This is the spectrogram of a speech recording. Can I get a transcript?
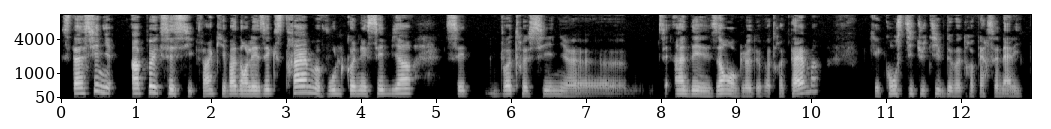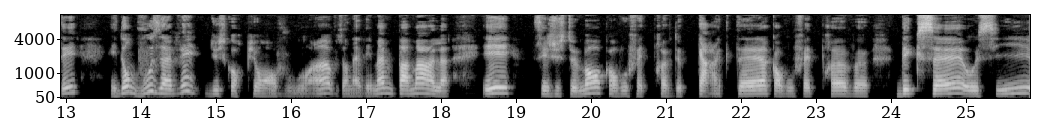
c'est un signe un peu excessif, hein, qui va dans les extrêmes, vous le connaissez bien, c'est votre signe, euh, c'est un des angles de votre thème, qui est constitutif de votre personnalité, et donc vous avez du Scorpion en vous, hein, vous en avez même pas mal, et c'est justement quand vous faites preuve de caractère, quand vous faites preuve d'excès aussi,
